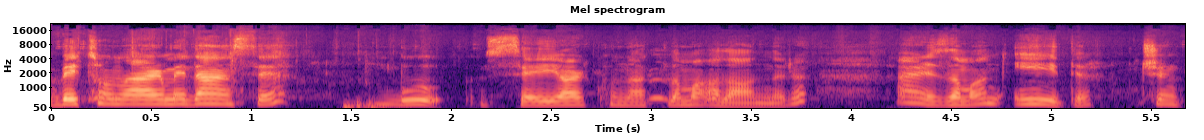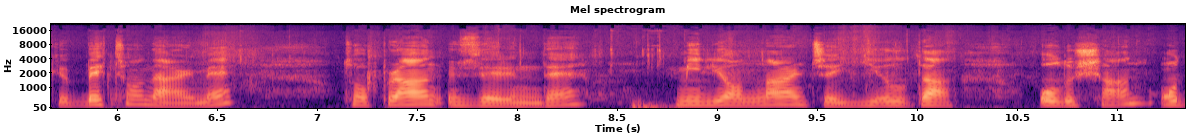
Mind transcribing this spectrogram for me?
Betonarmedense bu seyyar konaklama alanları her zaman iyidir. Çünkü betonarme toprağın üzerinde milyonlarca yılda oluşan o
